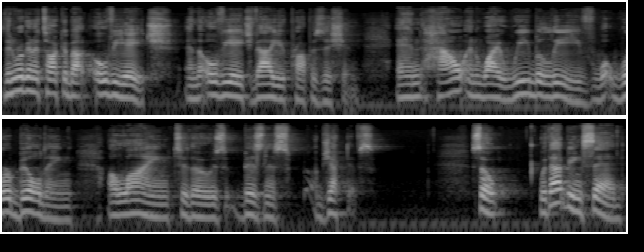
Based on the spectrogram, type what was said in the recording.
Then we're going to talk about OVH and the OVH value proposition and how and why we believe what we're building align to those business objectives. So, with that being said,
